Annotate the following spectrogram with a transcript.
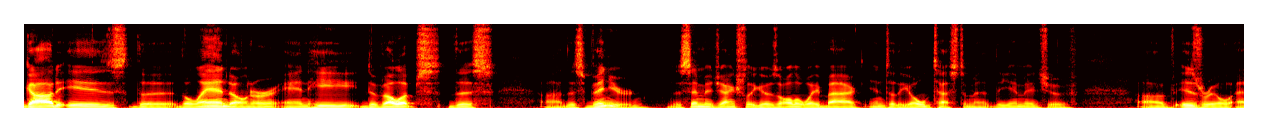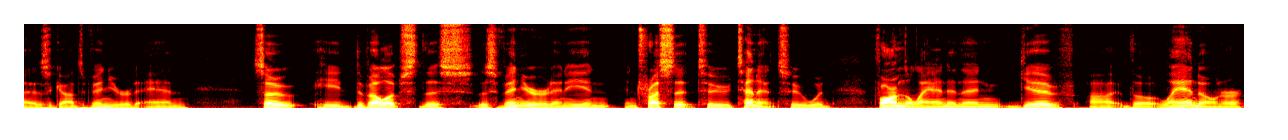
God is the, the landowner and he develops this, uh, this vineyard this image actually goes all the way back into the Old Testament, the image of, of Israel as God's vineyard. And so he develops this, this vineyard and he en, entrusts it to tenants who would farm the land and then give uh, the landowner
